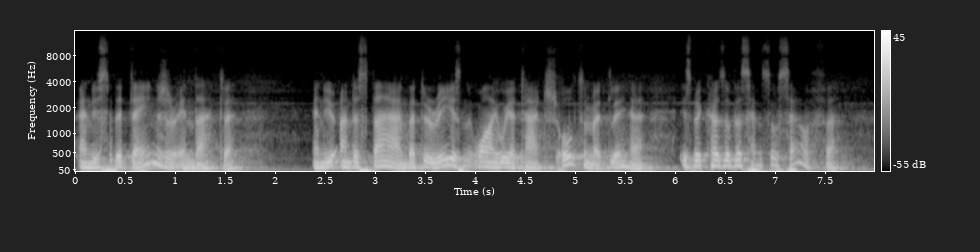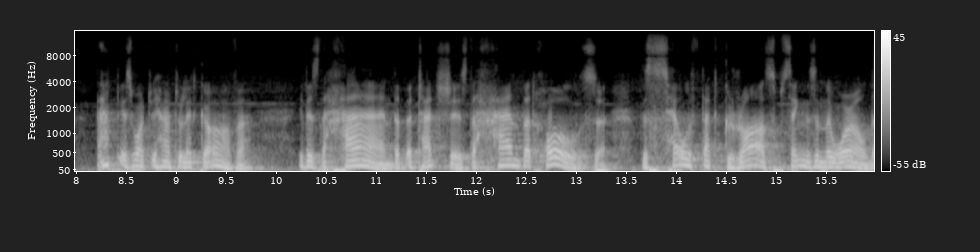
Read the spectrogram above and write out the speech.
And you see the danger in that. And you understand that the reason why we attach ultimately uh, is because of the sense of self. Eh, that is what you have to let go of. Eh, it is the hand that attaches, the hand that holds, the self that grasps things in the world.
